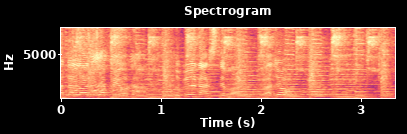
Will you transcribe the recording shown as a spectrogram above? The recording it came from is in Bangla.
রাতা লজ্জা পেও না। তুমিও নাচতে পারো। রাজো।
